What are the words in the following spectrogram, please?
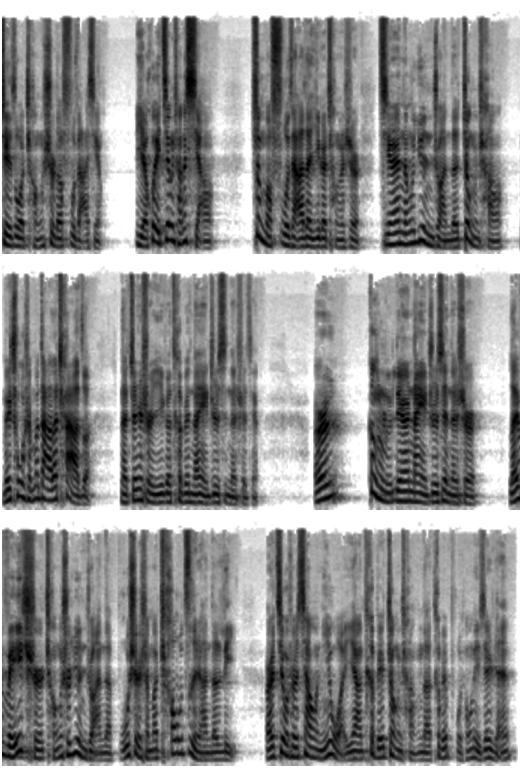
这座城市的复杂性，也会经常想。这么复杂的一个城市，竟然能运转的正常，没出什么大的岔子，那真是一个特别难以置信的事情。而更令人难以置信的是，来维持城市运转的不是什么超自然的力，而就是像你我一样特别正常的、特别普通的一些人。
